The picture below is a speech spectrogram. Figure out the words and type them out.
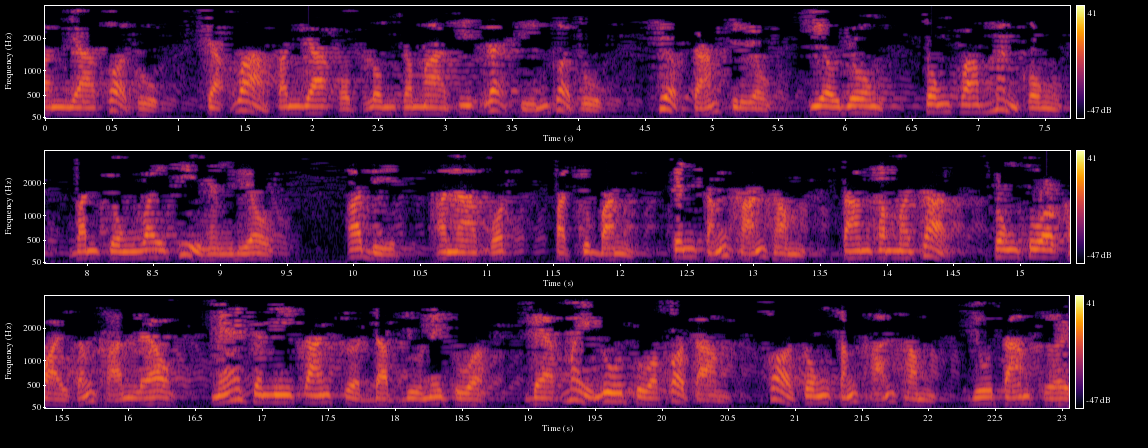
ปัญญาก็ถูก จะว่าปัญญาอบรมสมาธิและศีลก็ถูก เชือกสามเกลียว เกี่ยวโยง ทรงความมั่นคง บรรจงไว้ที่แห่งเดียว อดีต อนาคต ปัจจุบันเป็นสังขารธรรม ตามธรรมชาติ ทรงตัวฝ่ายสังขารแล้ว แม้จะมีการเกิดดับอยู่ในตัว แบบไม่รู้ตัวก็ตาม ก็ทรงสังขารธรรมอยู่ตามเคย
